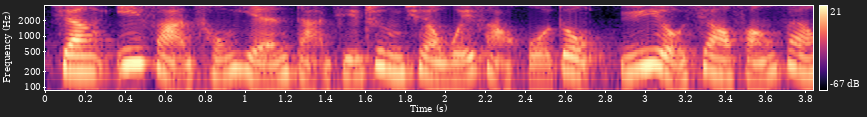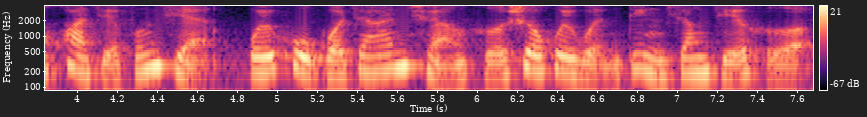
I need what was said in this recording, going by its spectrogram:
将依法从严打击证券违法活动与有效防范化解风险、维护国家安全和社会稳定相结合。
